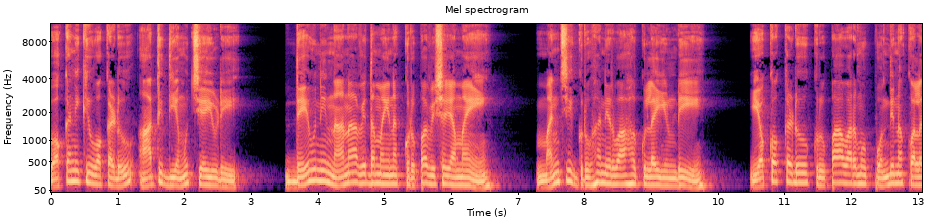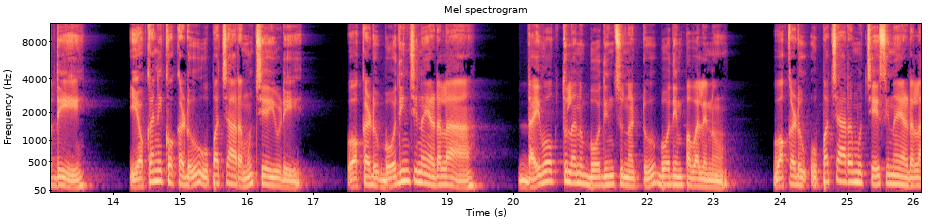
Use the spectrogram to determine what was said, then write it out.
ఒకనికి ఒకడు ఆతిథ్యము చేయుడి. దేవుని నానా విధమైన కృప విషయమై మంచి గృహ నిర్వాహకులయ్యుండి ఒక్కొక్కడు కృపావరము పొందిన కొలది ఒకనికొకడు ఉపచారము చేయుడి. ఒకడు బోధించిన ఎడల దైవోక్తులను బోధించునట్టు బోధింపవలెను. ఒకడు ఉపచారము చేసిన ఎడల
